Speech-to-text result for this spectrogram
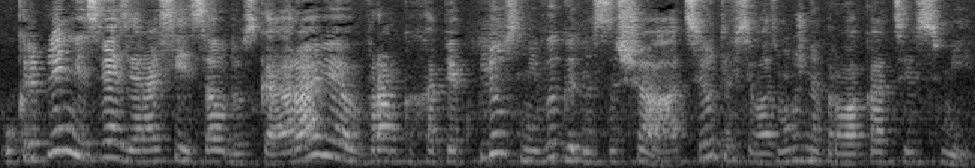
Укрепление связи России и Саудовской Аравии в рамках ОПЕК+, невыгодно США, отсюда всевозможные провокации СМИ.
